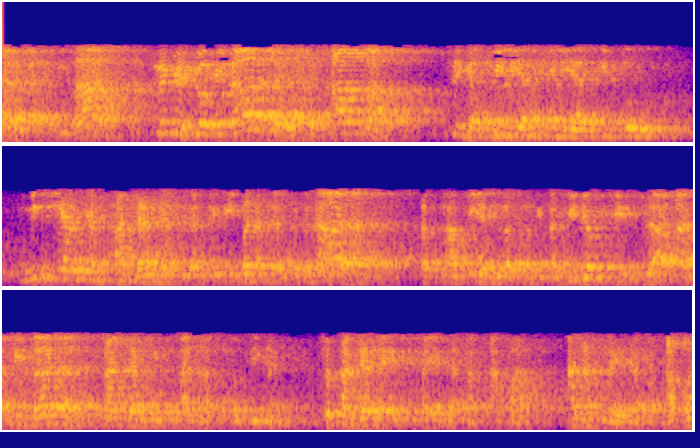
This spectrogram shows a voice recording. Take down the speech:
daripada iman, lebih dominan daripada apa? Sehingga pilihan-pilihan itu niatnya sadarnya dan keimanan dan kebenaran. Tetapi yang dilakukan kita hidup di zaman di mana standar itu adalah kepentingan. Standarnya itu saya dapat apa, anak saya dapat apa,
